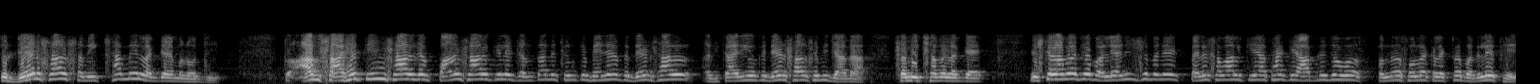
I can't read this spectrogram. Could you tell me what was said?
तो डेढ़ साल समीक्षा में लग गए मनोज जी। तो अब साढ़े तीन साल जब पाँच साल के लिए जनता ने चुन के भेजा तो डेढ़ साल अधिकारियों के डेढ़ साल से भी ज़्यादा समीक्षा में लग गए। इसके अलावा जो बलियानी जी से मैंने पहले सवाल किया था कि आपने जो पंद्रह सोलह कलेक्टर बदले थे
